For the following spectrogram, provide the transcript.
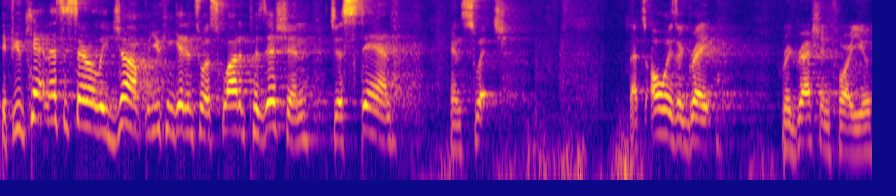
If you can't necessarily jump, you can get into a squatted position, just stand and switch. That's always a great regression for you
